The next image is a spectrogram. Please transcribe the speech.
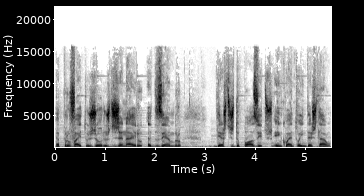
aproveite os juros de janeiro a dezembro destes depósitos, enquanto ainda estão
